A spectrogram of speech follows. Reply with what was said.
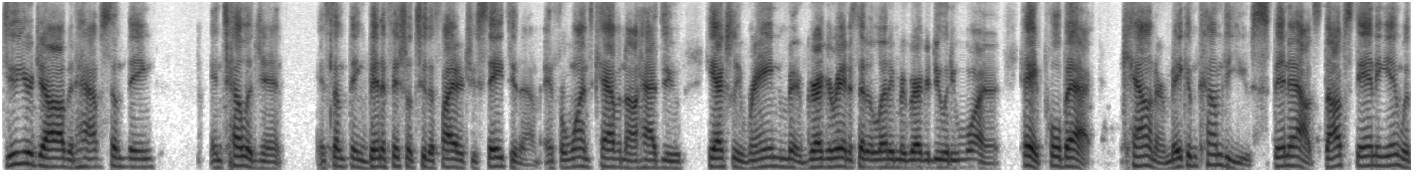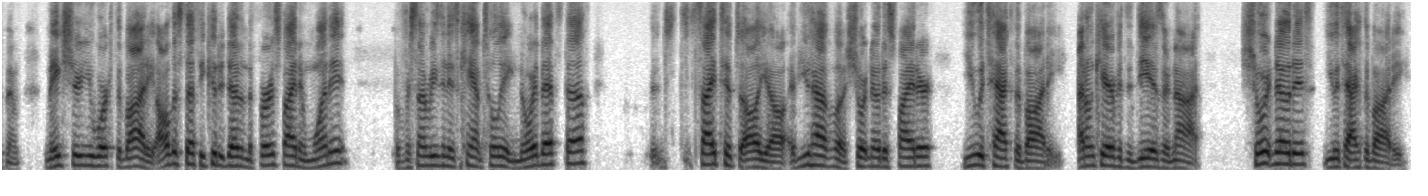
Do your job and have something intelligent and something beneficial to the fighter to say to them. And for once, Kavanagh had to, he actually reined McGregor in instead of letting McGregor do what he wanted. Hey, pull back, counter, make him come to you, spin out, stop standing in with him, make sure you work the body. All the stuff he could have done in the first fight and won it, but for some reason his camp totally ignored that stuff. Side tip to all y'all if you have a short notice fighter, you attack the body. I don't care if it's a Diaz or not. Short notice, you attack the body.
